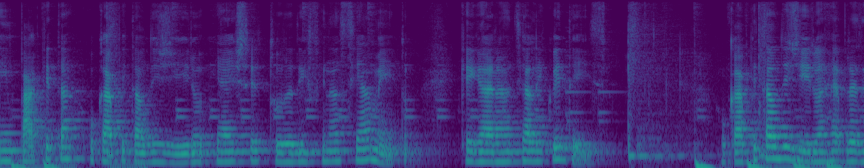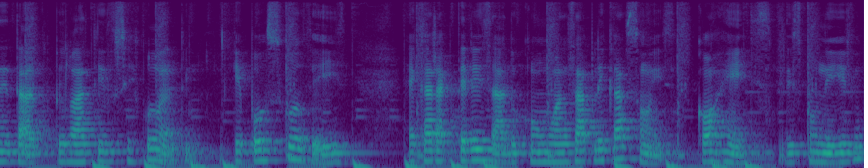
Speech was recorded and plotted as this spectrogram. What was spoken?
que impacta o capital de giro e a estrutura de financiamento, que garante a liquidez. O capital de giro é representado pelo ativo circulante, que por sua vez é caracterizado como as aplicações correntes disponíveis,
